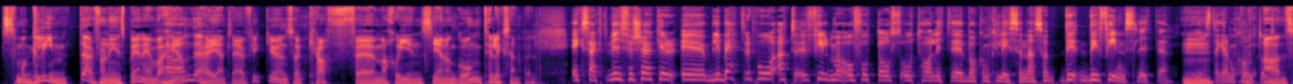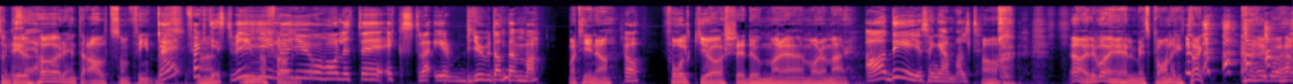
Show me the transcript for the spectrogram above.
små glimtar från inspelningen. Vad Ja. hände här egentligen? Jag fick ju en sån kaffemaskinsgenomgång till exempel. Exakt, vi försöker eh, bli bättre på att eh, filma och fota oss och ta lite bakom kulisserna. Så det, det finns lite på Instagramkontot. Alltså det hör inte allt som finns. Nej, faktiskt. Vi in och gillar följ. ju att ha lite extra erbjudanden va? Martina, Ja. folk gör sig dummare än vad de är. Ja, det är ju sen gammalt. Ja, ja det var en hel min spaning. Tack! Jag går hem.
